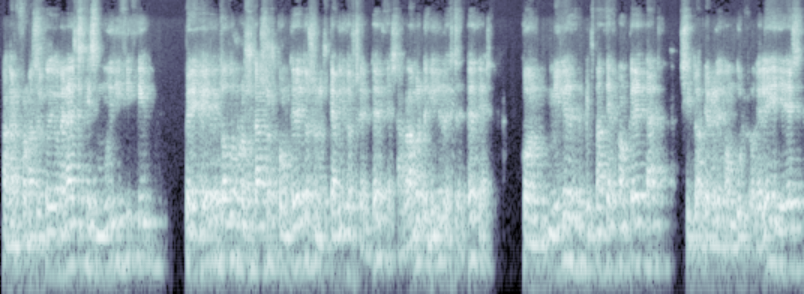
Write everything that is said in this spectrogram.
cuando reformas el Código Penal, es que es muy difícil prever todos los casos concretos en los que ha habido sentencias. Hablamos de miles de sentencias con miles de circunstancias concretas, situaciones de concurso de leyes,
